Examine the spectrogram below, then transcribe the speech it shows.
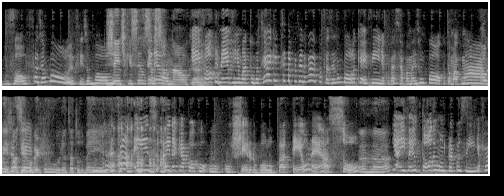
vou fazer um bolo. Eu fiz um bolo. Gente, que sensacional, E cara. aí volta e meia vinha uma turma assim, ai, o que, que você tá fazendo? Ah, tô fazendo um bolo aqui. Aí vinha, conversava mais um pouco, tomava uma água. Alguém fazia cobertura, tá tudo bem. Exato, é isso. Aí daqui a pouco o, o cheiro do bolo bateu, né? Assou. Aham. E aí veio todo mundo pra cozinha. Foi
